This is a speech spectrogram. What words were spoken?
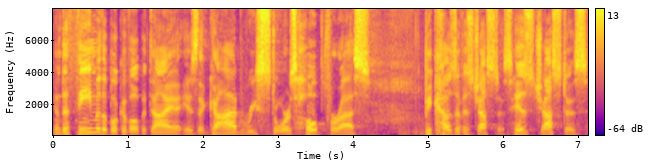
and the theme of the book of Obadiah is that God restores hope for us because of his justice. His justice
